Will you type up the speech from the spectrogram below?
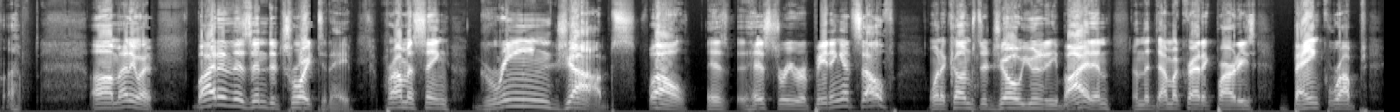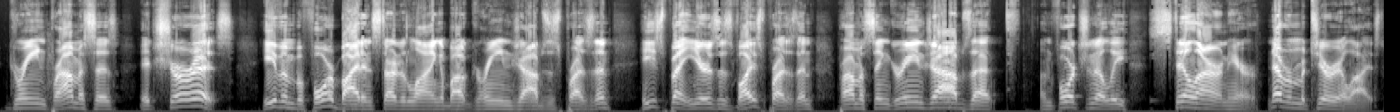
left. Um, anyway, Biden is in Detroit today, promising green jobs. Well, is history repeating itself when it comes to Joe Unity Biden and the Democratic Party's bankrupt green promises? It sure is. Even before Biden started lying about green jobs as president, he spent years as vice president promising green jobs that unfortunately still aren't here, never materialized.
